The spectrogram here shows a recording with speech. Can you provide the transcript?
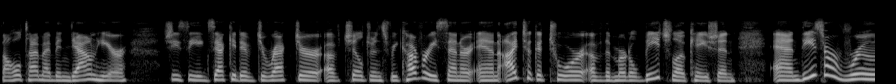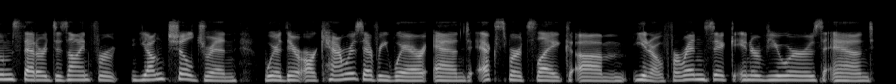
the whole time I've been down here. She's the executive director of Children's Recovery Center, and I took a tour of the Myrtle Beach location. And these are rooms that are designed for young children, where there are cameras everywhere, and experts like um, you know forensic interviewers and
